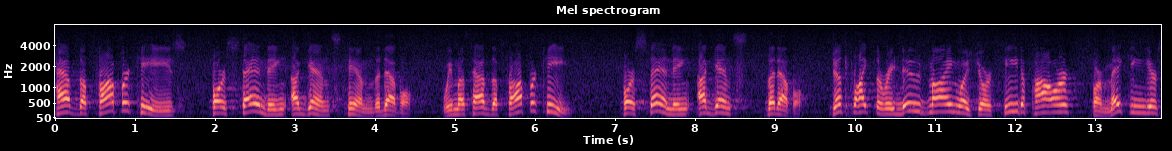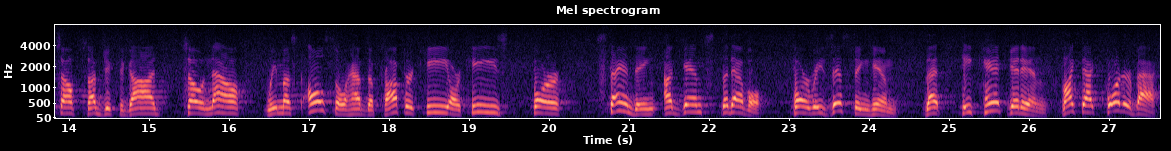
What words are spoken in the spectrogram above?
have the proper keys for standing against him, the devil. We must have the proper key for standing against the devil. Just like the renewed mind was your key to power for making yourself subject to God, so now we must also have the proper key or keys for standing against the devil, for resisting him, that he can't get in, like that quarterback.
